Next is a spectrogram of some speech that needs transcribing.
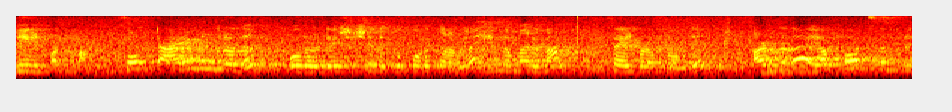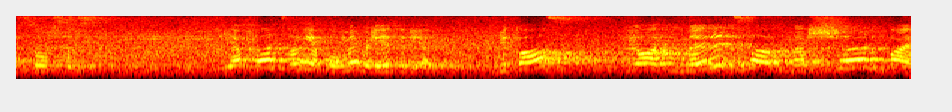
டீல் பண்ணலாம். ஸோ டைமுங்கிறது ஒரு டெசிஷனுக்கு பொறுத்தளவில் இந்த மாதிரி தான் செயல்பட போகுது. அடுத்ததாக எஃபர்ட்ஸ் அண்ட் ரிசோர்ஸஸ் எஃபர்ட்ஸ் வந்து எப்போவுமே வெளியே தெரியாது. Because your merits are measured by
